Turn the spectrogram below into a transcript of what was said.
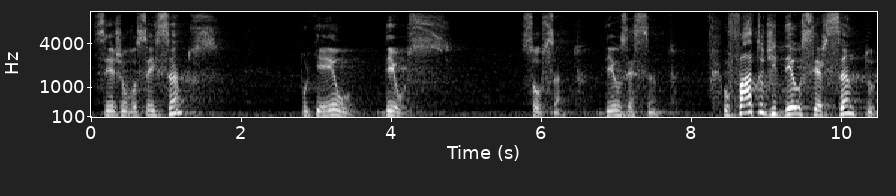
sejam vocês santos, porque eu, Deus, sou santo. Deus é santo. O fato de Deus ser santo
